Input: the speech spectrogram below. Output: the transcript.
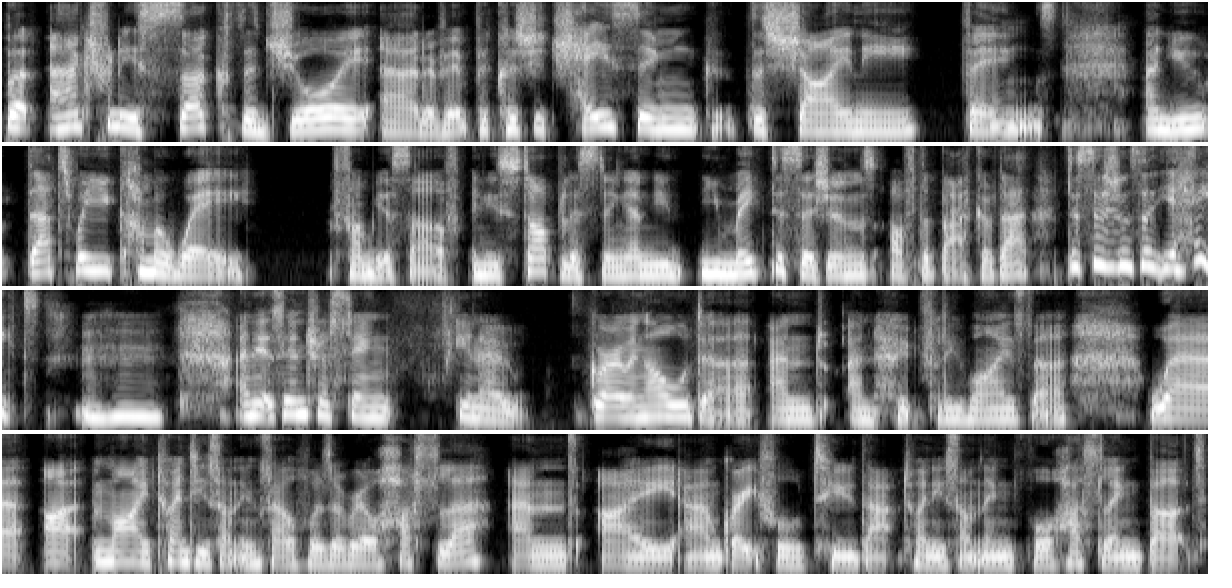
but actually suck the joy out of it because you're chasing the shiny things, and you that's where you come away from yourself and you stop listening and you, you make decisions off the back of that decisions that you hate mm-hmm. and it's interesting you know growing older and and hopefully wiser, where I, my twenty something self was a real hustler, and I am grateful to that twenty something for hustling, but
